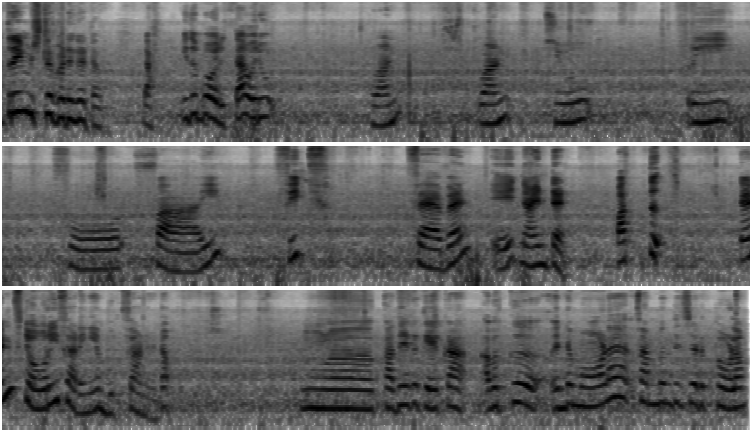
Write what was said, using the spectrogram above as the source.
അത്രയും ഇഷ്ടപ്പെടും കേട്ടോ. ഇതുപോലത്തെ ഒരു one one two three four five six seven eight nine ten പത്ത്. ടെൻ സ്റ്റോറീസ് അടങ്ങിയ ബുക്സാണ് കേട്ടോ. കഥയൊക്കെ കേൾക്കാൻ അവർക്ക് എന്റെ മോളെ സംബന്ധിച്ചിടത്തോളം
